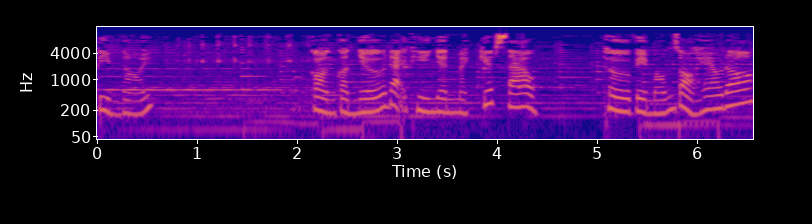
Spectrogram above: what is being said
tìm nói. Còn còn nhớ đại thi nhân mạch kiếp sao? Thơ về móng giỏ heo đó.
